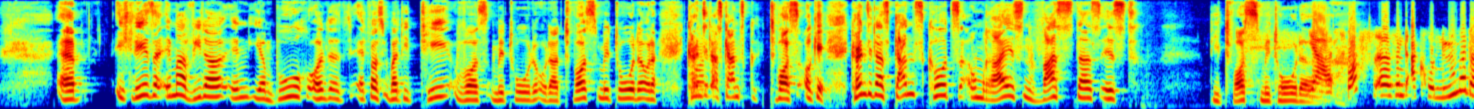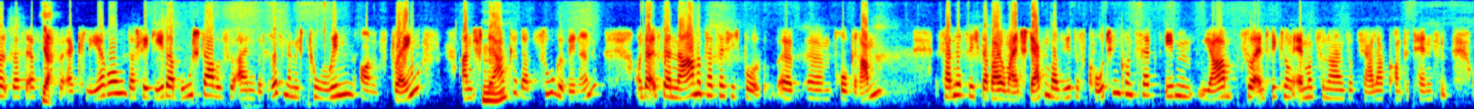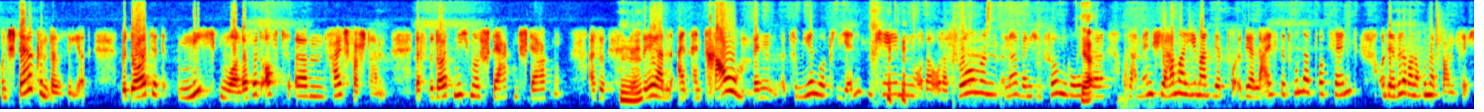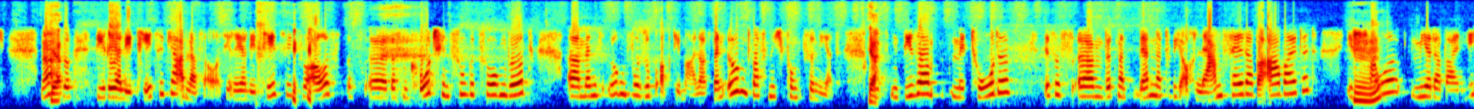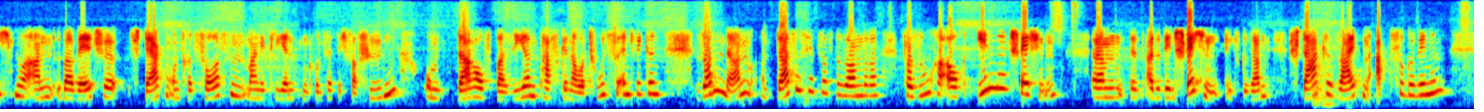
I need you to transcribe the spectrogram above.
Äh, ich lese immer wieder in Ihrem Buch und äh, etwas über die TWOS-Methode oder TWOS-Methode oder können Sie das ganz TWOS, okay, können Sie das ganz kurz umreißen, was das ist? Die TWOS-Methode. Ja, TWOS äh, sind Akronyme, das, das erst ja. zur Erklärung. Da steht jeder Buchstabe für einen Begriff, nämlich to win on strength, an Stärke mhm. dazu gewinnen. Und da ist der Name tatsächlich Pro, äh, äh, Programm. Es handelt sich dabei um ein stärkenbasiertes Coaching-Konzept eben ja zur Entwicklung emotionalen sozialer Kompetenzen. Und stärkenbasiert bedeutet nicht nur, und das wird oft ähm, falsch verstanden, das bedeutet nicht nur Stärken, Stärken, also mhm. das wäre ja ein, ein, Traum, wenn zu mir nur Klienten kämen oder, oder Firmen, ne, wenn ich in Firmen gerufen ja. werde und sage, Mensch, hier haben wir jemanden, der, der leistet 100 Prozent und der will aber noch 120. Ne? Ja. Also die Realität sieht ja anders aus. Die Realität sieht so aus, dass, äh, dass ein Coach hinzugezogen wird, äh, wenn es irgendwo suboptimal ist, wenn irgendwas nicht funktioniert. Ja. Und in dieser Methode ist es, ähm, wird, werden natürlich auch Lernfelder bearbeitet. Ich mhm. schaue mir dabei nicht nur an, über welche Stärken und Ressourcen meine Klienten grundsätzlich verfügen, um darauf basierend passgenaue Tools zu entwickeln, sondern, und das ist jetzt das Besondere, versuche auch in den Schwächen, ähm, also den Schwächen insgesamt, starke Seiten abzugewinnen.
